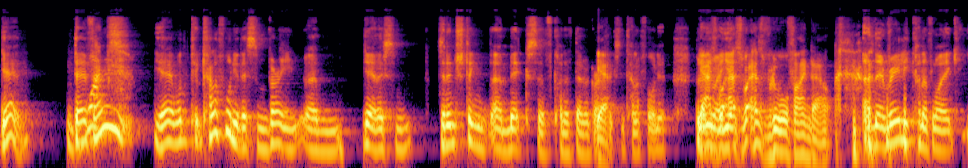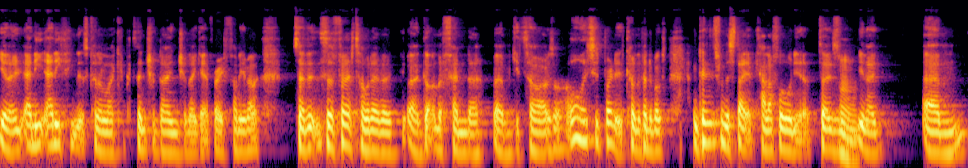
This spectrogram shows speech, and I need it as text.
Yeah, they're What? very yeah. Well, California, there's some very um, yeah. There's some. It's an interesting uh, mix of kind of demographics in California. But Yeah, anyway, yeah, as, as, as we will find out. and they're really kind of like you know any anything that's kind of like a potential danger, they get very funny about it. So this is the first time I'd ever uh, got an Offender um, guitar. I was like, oh, this is brilliant. It's come in the Fender box, and because it's from the state of California, so it's Hmm. you know. Um,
